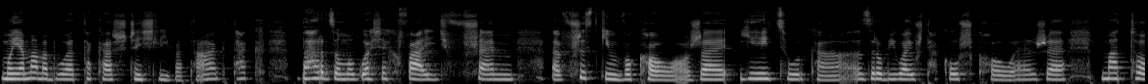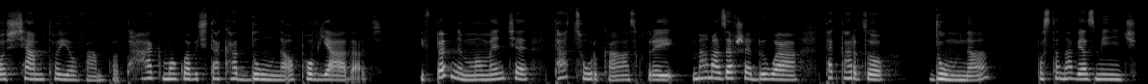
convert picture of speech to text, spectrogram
Moja mama była taka szczęśliwa, tak? Tak bardzo mogła się chwalić wszem, e, wszystkim wokoło, że jej córka zrobiła już taką szkołę, że ma to, siam to i owam to, tak? Mogła być taka dumna, opowiadać. I w pewnym momencie ta córka, z której mama zawsze była tak bardzo dumna, postanawia zmienić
